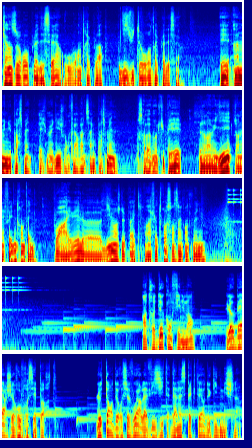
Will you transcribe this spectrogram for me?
15 euros plat dessert ou entrée plat, 18 euros entrée plat dessert et un menu par semaine. Et je me dis, je vais en faire 25 par semaine. Ça va m'occuper. Le lendemain midi, j'en ai fait une trentaine. Pour arriver le dimanche de Pâques, on a fait 350 menus. Entre deux confinements, l'auberge rouvre ses portes. Le temps de recevoir la visite d'un inspecteur du guide Michelin.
